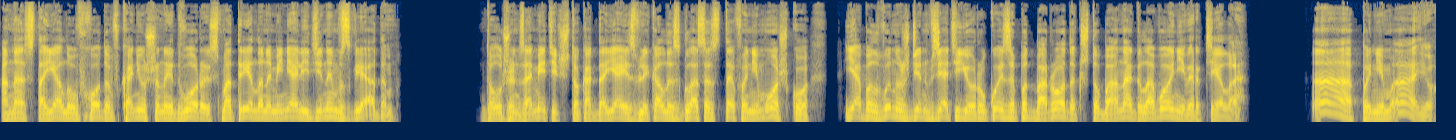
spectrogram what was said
Она стояла у входа в конюшенный двор и смотрела на меня ледяным взглядом. Должен заметить, что когда я извлекал из глаза Стефани мошку, я был вынужден взять ее рукой за подбородок, чтобы она головой не вертела. А, понимаю.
